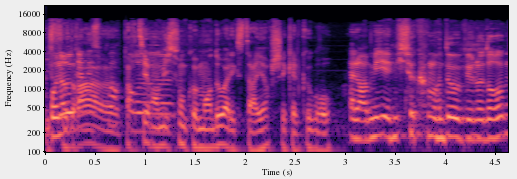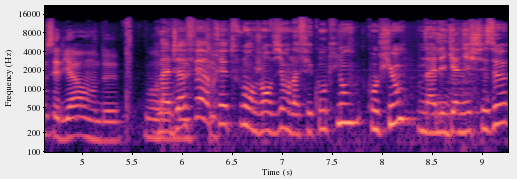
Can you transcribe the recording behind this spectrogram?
il On faudra euh, pour, partir en euh, mission commando à l'extérieur chez quelques gros. Alors, mis, mis ce commando au vélodrome, Célia, on, de, On a déjà fait après tout en janvier, on l'a fait contre Lyon, contre Lyon. On allé gagner chez eux.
